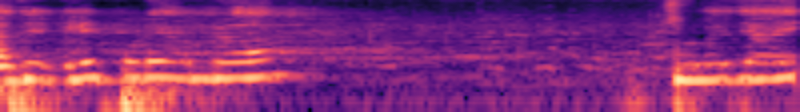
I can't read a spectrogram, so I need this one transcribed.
আচ্ছা এরপরে আমরা চলে যাই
